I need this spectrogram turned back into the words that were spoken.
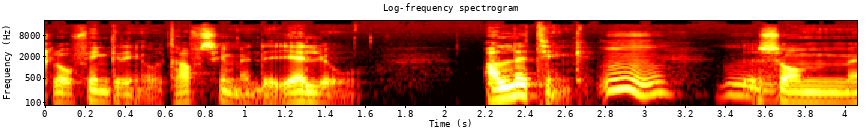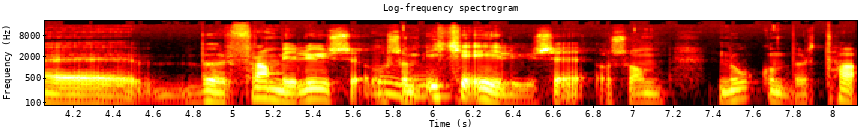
klåfingring og tafsing, men det gjelder jo alle ting som eh, bør fram i lyset, og som ikke er i lyset, og som noen bør ta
